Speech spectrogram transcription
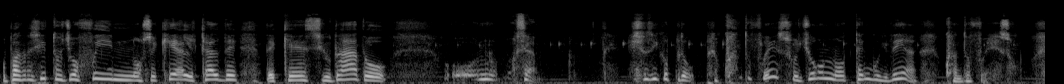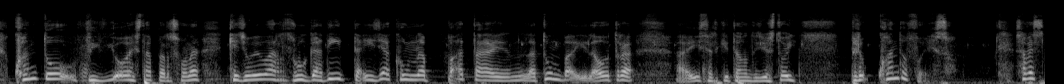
o padrecito, yo fui no sé qué alcalde de qué ciudad, o, o, sea, yo digo, pero, pero ¿cuánto fue eso? Yo no tengo idea cuánto fue eso. ¿Cuánto vivió esta persona que yo veo arrugadita y ya con una pata en la tumba y la otra ahí cerquita donde yo estoy? Pero ¿cuándo fue eso? ¿Sabes?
